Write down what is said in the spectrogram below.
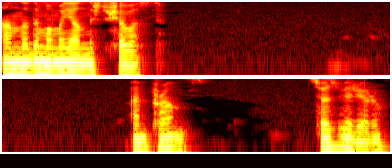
Anladım ama yanlış tuşa bastım. I promise. Söz veriyorum.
